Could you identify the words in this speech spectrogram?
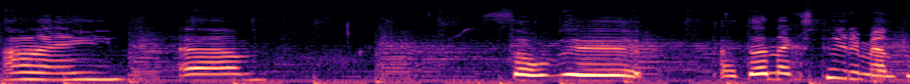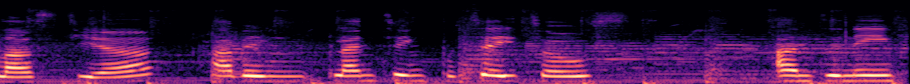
Hi! Um, so we had an experiment last year having planting potatoes underneath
